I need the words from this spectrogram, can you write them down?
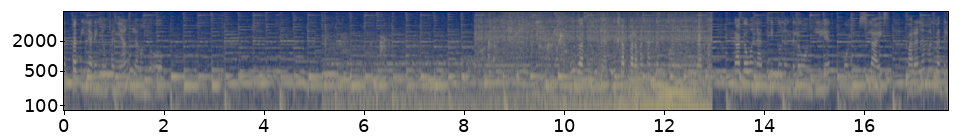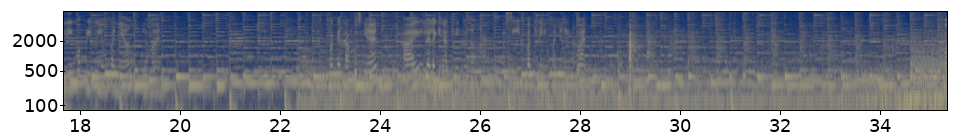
at pati na rin yung kanyang lamang loob. Hugasan din natin siya para matanggal yung mga natitira pa. Gagawa natin ito ng dalawang gilid or yung slice para naman madaling maprito yung kanyang laman. Pagkatapos niyan ay lalagyan natin ito ng asin pati na yung kanyang lutuan.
